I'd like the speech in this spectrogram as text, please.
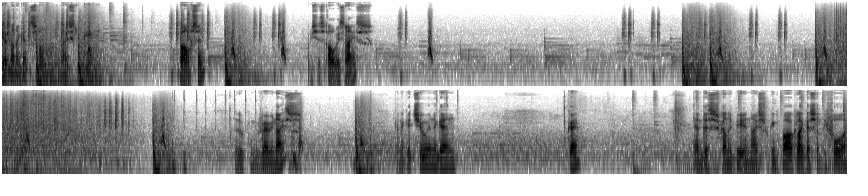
Are gonna get some nice looking paths in, which is always nice. looking very nice. Gonna get you in again. Okay. Then this is gonna be a nice looking park like I said before.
